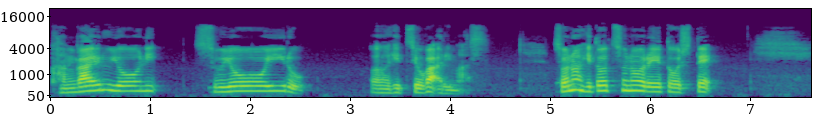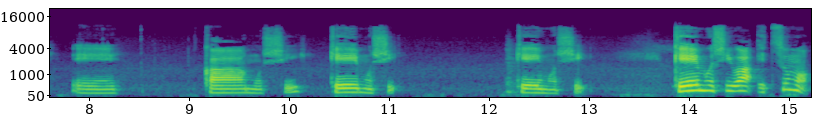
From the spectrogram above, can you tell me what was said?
考えるように強いる必要があります。その一つの例として、えー、カムシ、ケムシ、ケムシ。ケムシはいつも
